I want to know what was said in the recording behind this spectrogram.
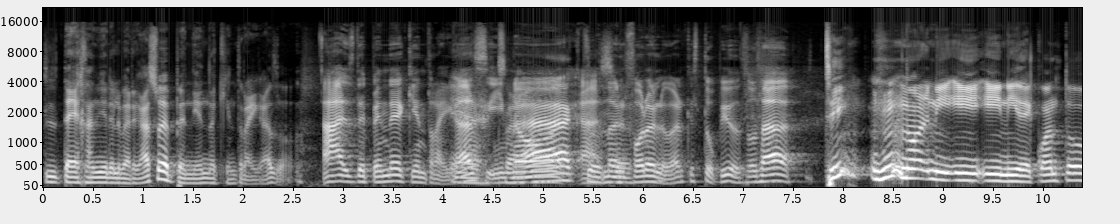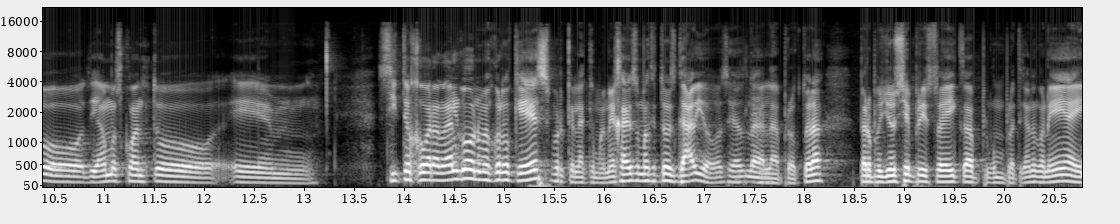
te dejan ir el vergazo dependiendo a quién traigas, ¿no? Ah, es, depende de quién traigas Eh, y no, exacto, ah, no el foro del lugar. Qué estúpidos. O sea, Sí, no, ni, y, y ni de cuánto, digamos, cuánto... Eh, si te cobran algo, no me acuerdo qué es, porque la que maneja eso más que todo es Gabio, o sea, es la, la productora. Pero pues yo siempre estoy ahí como platicando con ella y,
